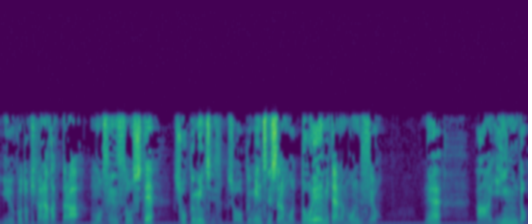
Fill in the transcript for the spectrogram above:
言うこと聞かなかったら、もう戦争して、植民地にする。植民地にしたらもう奴隷みたいなもんですよ。ね。あ、インド。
